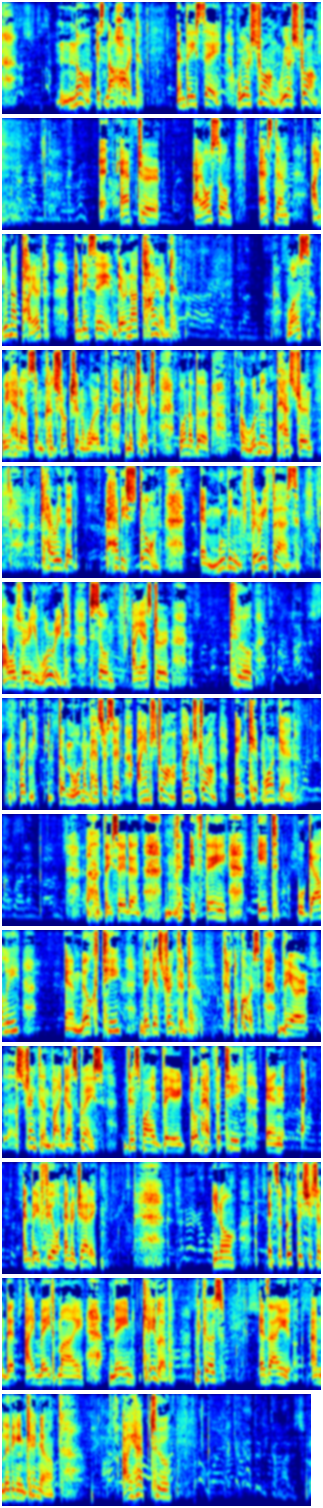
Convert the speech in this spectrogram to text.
No, it's not hard. And they say, We are strong, we are strong. After I also asked them, Are you not tired? And they say, They're not tired. Once we had uh, some construction work in the church. One of the uh, women pastor carried that heavy stone and moving very fast. I was very worried. So I asked her to but the woman pastor said, I am strong, I am strong, and keep working. They say that if they eat ugali and milk tea, they get strengthened. Of course, they are strengthened by God's grace. That's why they don't have fatigue and and they feel energetic. You know, it's a good decision that I made my name Caleb because as I am living in Kenya, I have to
